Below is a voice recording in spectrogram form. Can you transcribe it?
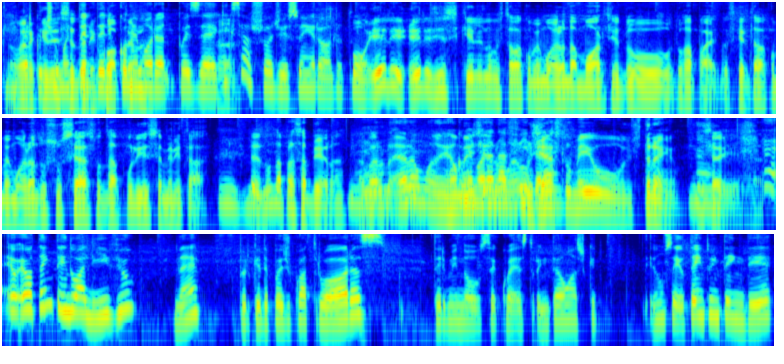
Que que repercutiu ele muito dele, dele né? comemorando. Pois é, o que, É. que você achou disso, hein, Heródoto? Bom, ele, ele disse que ele não estava comemorando a morte do, do rapaz, mas que ele estava comemorando o sucesso da polícia militar. Eh, Não dá para saber, né? Agora, era uma, realmente era Uhum. É, um, a era um vida, né? gesto meio estranho, isso aí. né? É, eu, eu até entendo o alívio, né? Porque depois de quatro horas terminou o sequestro. Então, acho que. Eu não sei, eu tento entender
